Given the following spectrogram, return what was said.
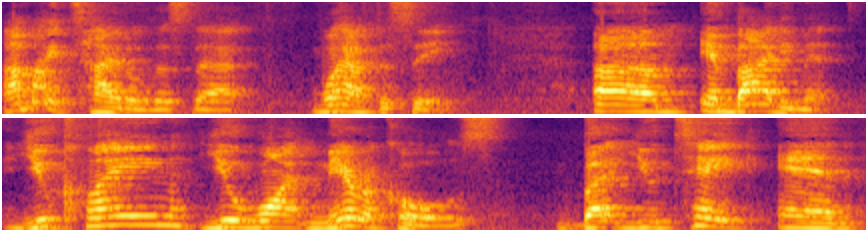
I might title this that. We'll have to see. Um, embodiment. You claim you want miracles, but you take an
